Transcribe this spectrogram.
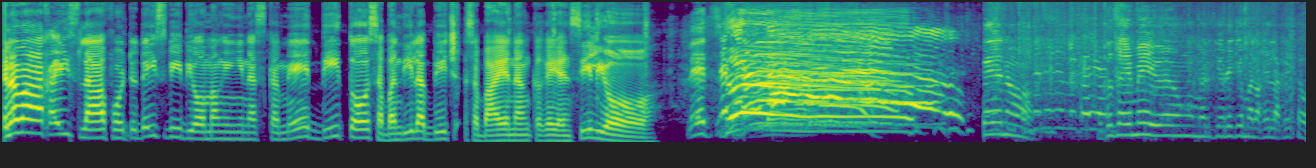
Hello mga kaisla! For today's video, manginginas kami dito sa Bandila Beach sa bayan ng Cagayan Silio. Let's go! Kaya no. Ito sa ime, yung mercury kay malaki-laki to.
